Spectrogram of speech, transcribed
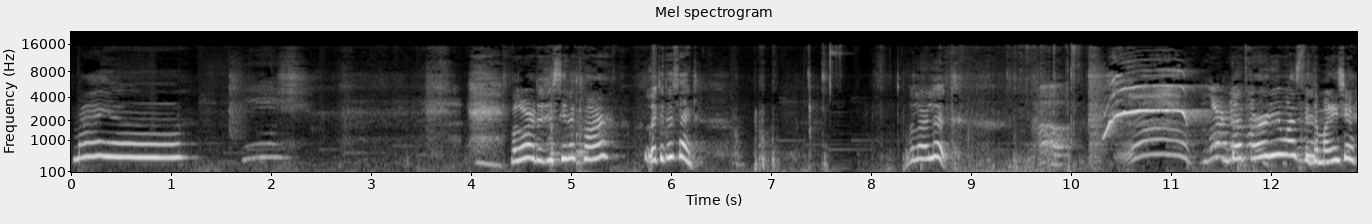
Maya. Valor, did you see the car? Look at this side. Valor, look. Uh-oh. The birdie wants me. The money's here.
